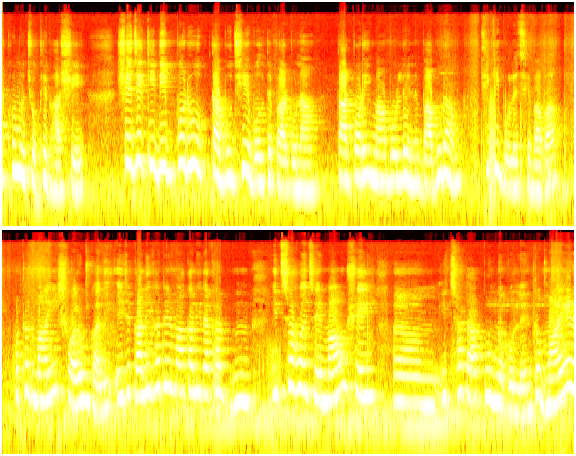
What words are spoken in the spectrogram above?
এখনও চোখে ভাসে। সে যে কি দিব্য রূপ তা বুঝিয়ে বলতে পারব না। তারপরেই মা বললেন, বাবুরাম, ঠিকই বলেছে বাবা। অর্থাৎ মাই স্বয়ং কালী। এই যে কালীঘাটের মা কালী দেখার ইচ্ছা হয়েছে, মাও সেই ইচ্ছাটা পূর্ণ করলেন। তো মায়ের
